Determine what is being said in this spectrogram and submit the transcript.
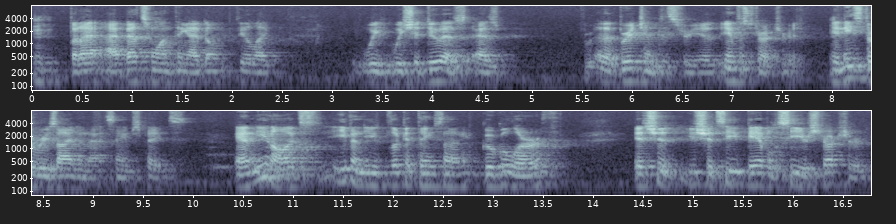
Mhm. But I, I, that's one thing I don't feel like we, we should do as, as a bridge industry, uh, infrastructure. It, it needs to reside in that same space. And you know, it's even you look at things on Google Earth. It should you should see be able to see your structure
